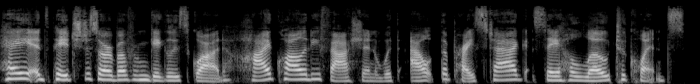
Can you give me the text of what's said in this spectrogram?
Hey, it's Paige DeSorbo from Giggly Squad. High quality fashion without the price tag? Say hello to Quince.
